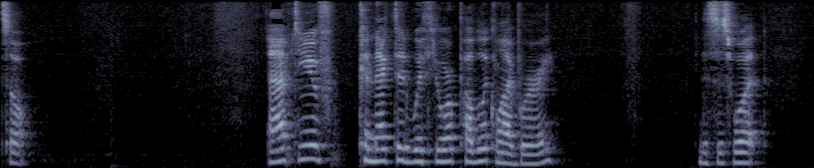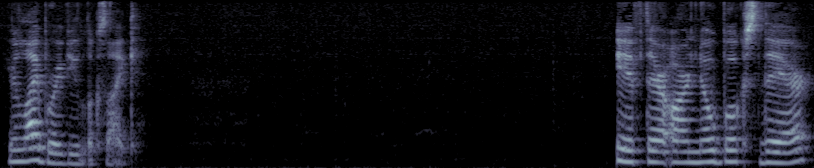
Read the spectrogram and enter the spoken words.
So, after you've connected with your public library, this is what your library view looks like. If there are no books there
